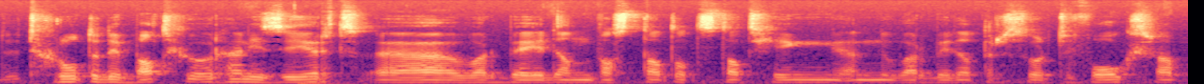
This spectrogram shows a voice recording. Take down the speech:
het, grote debat georganiseerd, uh, waarbij hij dan van stad tot stad ging en waarbij dat er soort volksrap,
